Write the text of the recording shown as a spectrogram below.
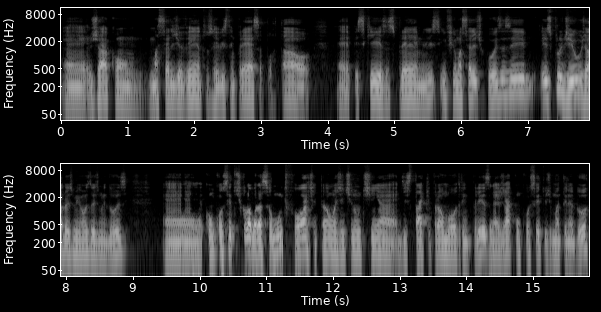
é, já com uma série de eventos, revista impressa, portal, é, pesquisas, prêmios, enfim, uma série de coisas e, explodiu já 2011, 2012, é, com um conceito de colaboração muito forte. Então a gente não tinha destaque para uma ou outra empresa, né, já com o conceito de mantenedor,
